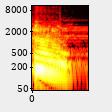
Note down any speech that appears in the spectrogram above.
Hmm.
